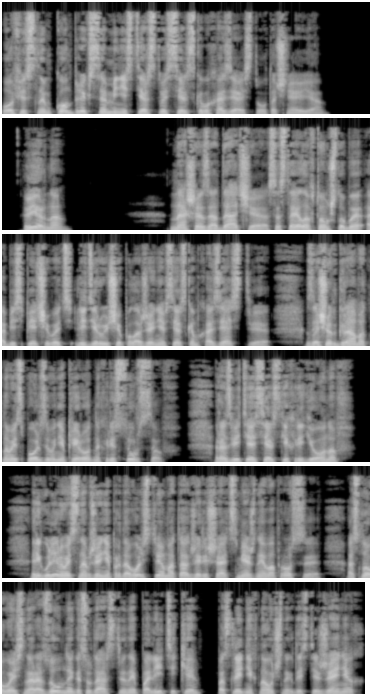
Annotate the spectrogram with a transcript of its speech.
Офисным комплексом Министерства сельского хозяйства, уточняю я. Верно. Наша задача состояла в том, чтобы обеспечивать лидирующее положение в сельском хозяйстве за счет грамотного использования природных ресурсов, развития сельских регионов, регулировать снабжение продовольствием, а также решать смежные вопросы, основываясь на разумной государственной политике, последних научных достижениях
